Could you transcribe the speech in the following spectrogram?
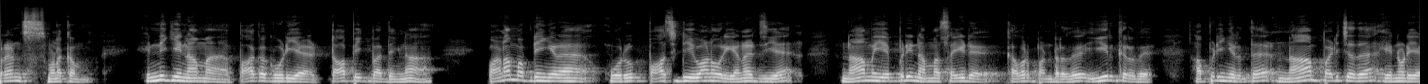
ஃப்ரெண்ட்ஸ் வணக்கம். இன்றைக்கி நாம் பார்க்கக்கூடிய டாபிக் பார்த்திங்கன்னா பணம் அப்படிங்கிற ஒரு பாசிட்டிவான ஒரு எனர்ஜியை நாம் எப்படி நம்ம சைடு கவர் பண்ணுறது ஈர்க்கிறது அப்படிங்கிறத நான் படித்ததை என்னுடைய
